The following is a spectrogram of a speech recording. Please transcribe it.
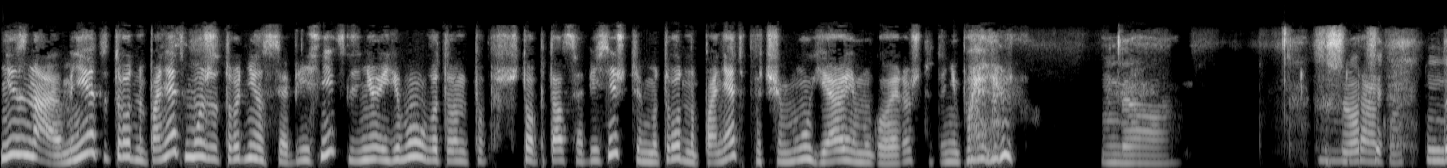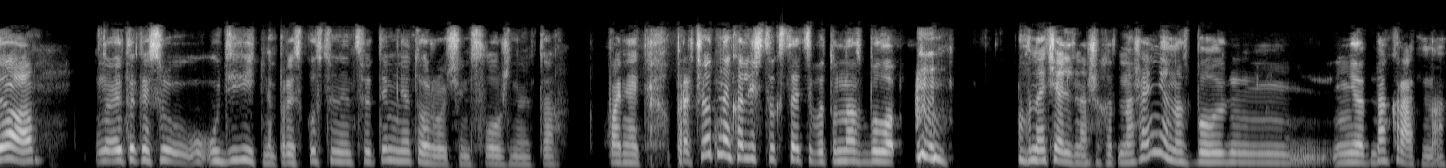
Не знаю, мне это трудно понять. Муж затруднился объяснить. Для него, ему вот он что пытался объяснить, что ему трудно понять, почему я ему говорю, что это неправильно. Да. Слушай, ну, вообще, вот. да, ну, это, конечно, удивительно. Про искусственные цветы мне тоже очень сложно это понять. Прочетное количество, кстати, вот у нас было в начале наших отношений, у нас было неоднократно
